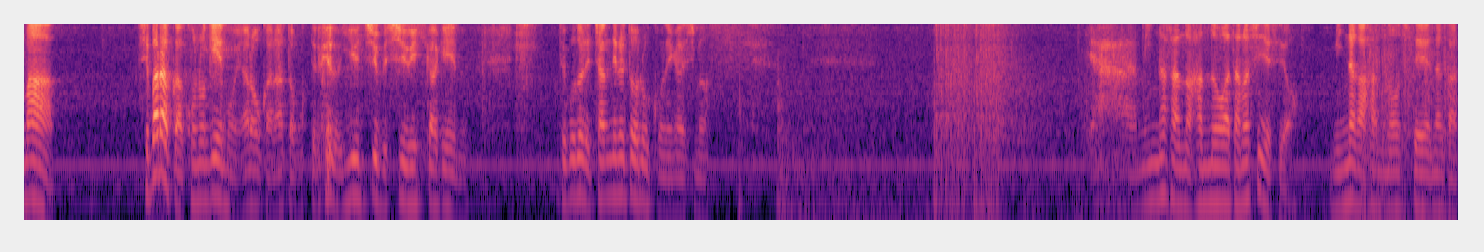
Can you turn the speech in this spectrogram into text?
まあ、しばらくはこのゲームをやろうかなと思ってるけど、YouTube 収益化ゲーム。ということで、チャンネル登録お願いします。い皆さんの反応が楽しいですよ。みんなが反応して、なんか、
